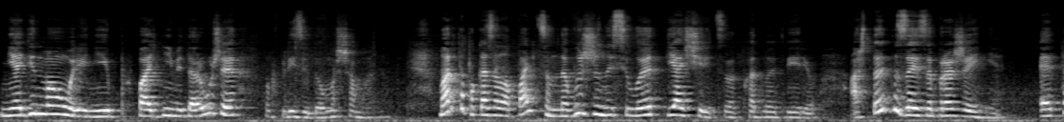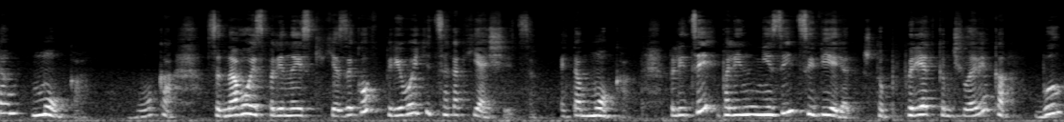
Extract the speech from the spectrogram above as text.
ни один маори не поднимет оружие вблизи дома шамана. Марта показала пальцем на выжженный силуэт ящерицы над входной дверью. А что это за изображение? Это мока. Мока с одного из полинезийских языков переводится как ящерица. Это мока. Полицей, полинезийцы верят, что предком человека был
